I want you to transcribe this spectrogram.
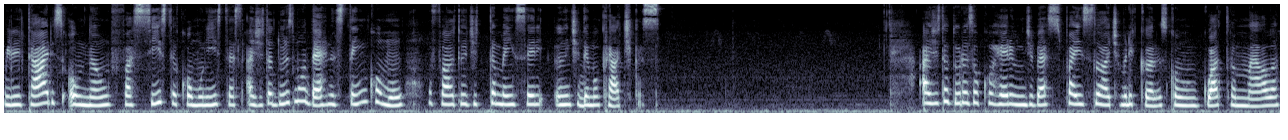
militares ou não, fascistas, comunistas, as ditaduras modernas têm em comum o fato de também serem antidemocráticas. As ditaduras ocorreram em diversos países latino-americanos, como Guatemala,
